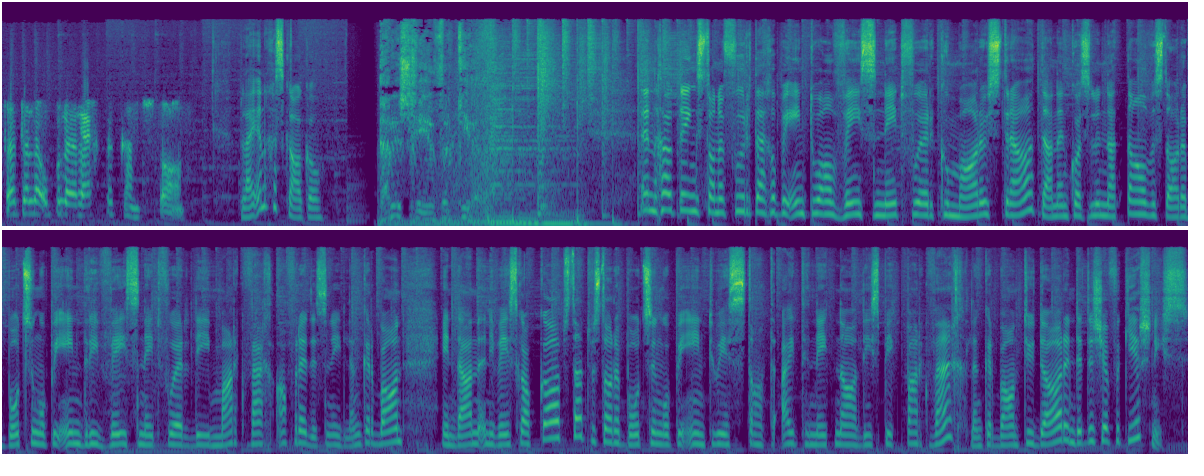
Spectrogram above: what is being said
dat hulle op hulle regte kan staan. Bly ingeskakel. Daar is geen verkeer. In Gauteng staan 'n voertuig op die N12 Wes net voor Kumaro Straat, dan in KwaZulu-Natal was daar 'n botsing op die N3 Wes net voor die Markweg afrit, dis in die linkerbaan, en dan in die Weskaap Kaapstad was daar 'n botsing op die N2 stad uit net na die Spek Parkweg, linkerbaan toe daar en dit is jou verkeersnuus.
